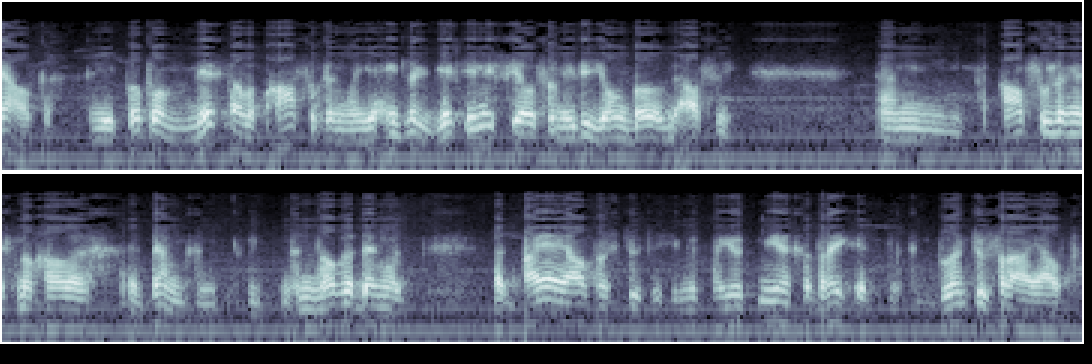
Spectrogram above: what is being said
geld. En jy koop hom meestal op aanvoeling, want jy eintlik weet jy nie veel van hierdie jong bou af nie. En aanvoeling is nogal 'n ding. En nog 'n ding wat wat baie help as toe, jy moet maar jou knie gebruik het boontoe vra help.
